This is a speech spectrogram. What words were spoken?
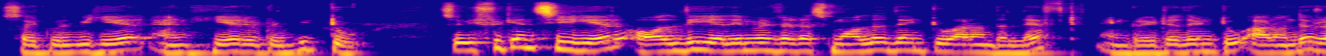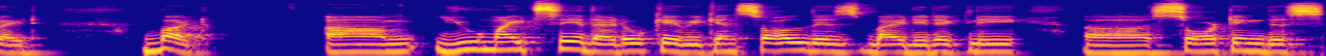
so it will be here and here it will be 2 so if you can see here all the elements that are smaller than 2 are on the left and greater than 2 are on the right. But um, you might say that okay we can solve this by directly uh, sorting this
